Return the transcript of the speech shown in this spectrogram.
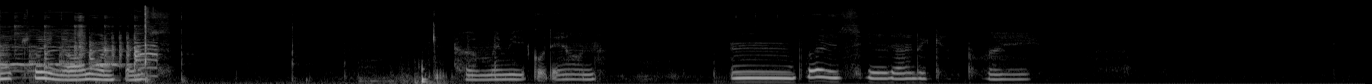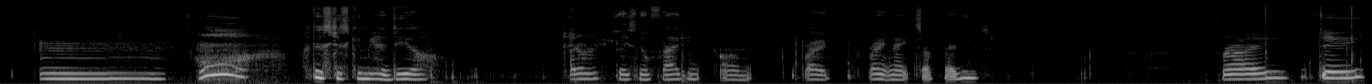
Actually, no, I don't want to. Um, let me go down. Mm, what is here that I can play? Mm. this just gave me an idea. I don't know if you guys know Friday, um, Friday, Friday Nights at Freddy's. Friday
